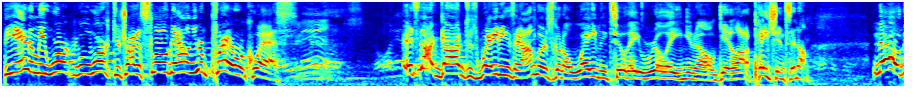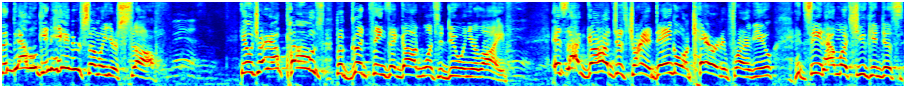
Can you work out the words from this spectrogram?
the enemy work will work to try to slow down your prayer requests. Amen. It's not God just waiting and saying, I'm just going to wait until they really, you know, get a lot of patience in them. No, the devil can hinder some of your stuff. Amen. He'll try to oppose the good things that God wants to do in your life. It's not God just trying to dangle a carrot in front of you and seeing how much you can just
